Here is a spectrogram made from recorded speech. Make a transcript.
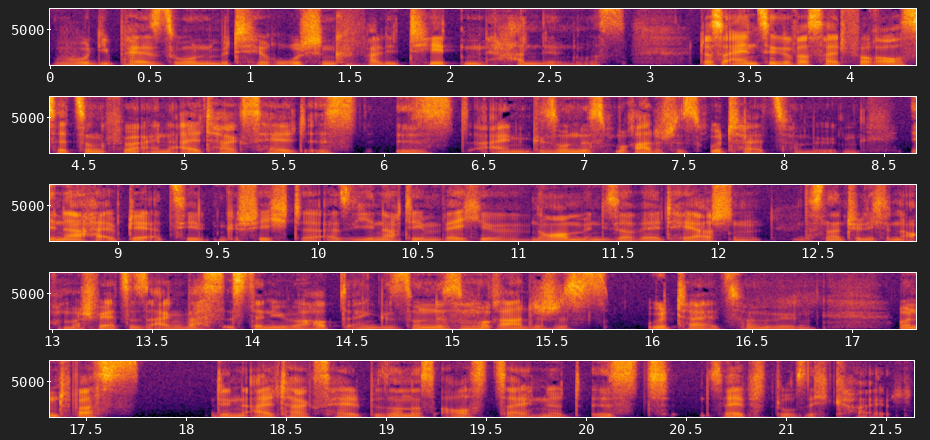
wo die Person mit heroischen Qualitäten handeln muss. Das Einzige, was halt Voraussetzung für einen Alltagsheld ist, ist ein gesundes moralisches Urteilsvermögen innerhalb der erzählten Geschichte. Also je nachdem, welche Normen in dieser Welt herrschen, ist natürlich dann auch immer schwer zu sagen, was ist denn überhaupt ein gesundes moralisches Urteilsvermögen und was den Alltagsheld besonders auszeichnet, ist Selbstlosigkeit.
